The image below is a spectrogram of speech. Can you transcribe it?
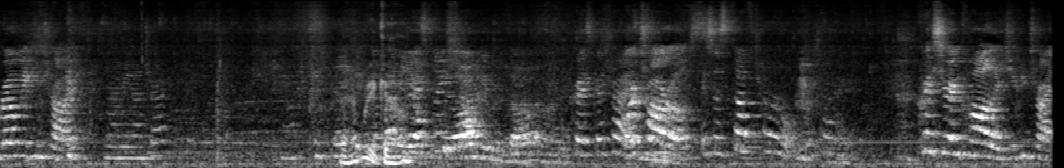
Romy can try. Romy, you want to try? There we go. Yes, please try. Chris, go try. Or Charles. It's a stuffed turtle. Go try it. Chris, you're in college. You can try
